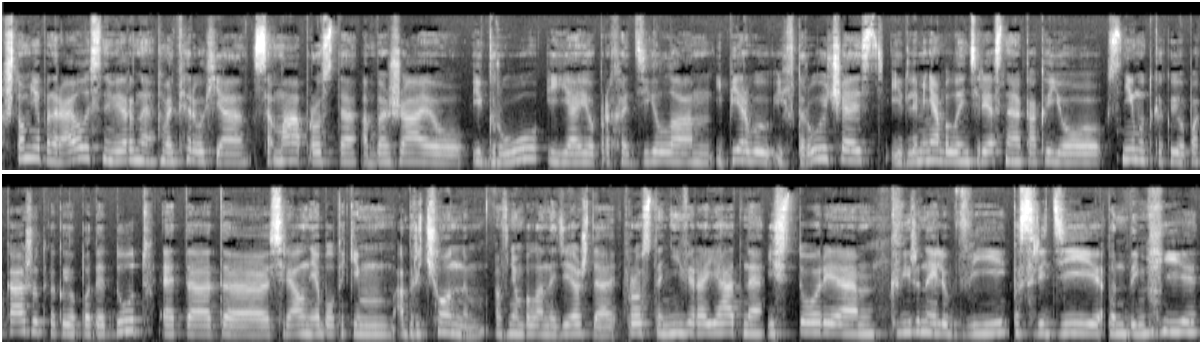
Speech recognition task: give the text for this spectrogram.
Что мне понравилось, наверное, во-первых, я сама просто обожаю игру, и я ее проходила и первую, и вторую часть. И для меня было интересно, как ее снимут, как ее покажут, как ее подадут. Этот э, сериал не был таким обреченным. В нем была надежда. Просто невероятная история квирной любви посреди пандемии.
